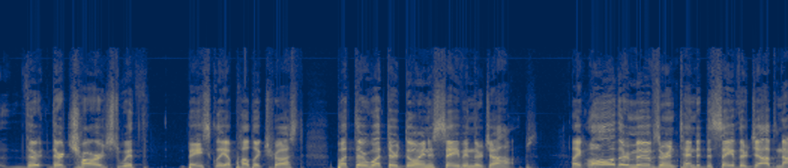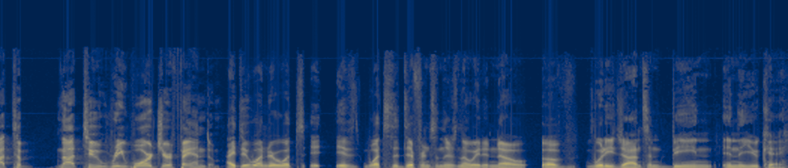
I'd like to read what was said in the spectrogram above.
they're they're charged with basically a public trust, but they're what they're doing is saving their jobs. Like all of their moves are intended to save their jobs, not to not to reward your fandom. I do wonder what's i- is what's the difference, and there's no way to know of Woody Johnson being in the UK.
